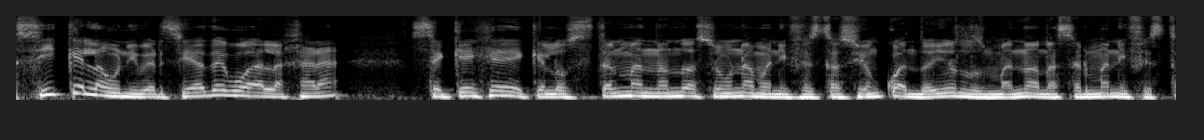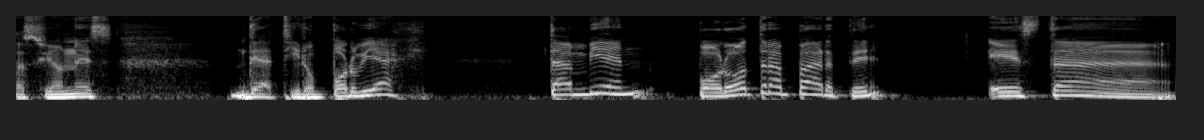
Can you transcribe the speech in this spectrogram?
sí que la Universidad de Guadalajara se queje de que los están mandando a hacer una manifestación cuando ellos los mandan a hacer manifestaciones de a tiro por viaje. También, por otra parte, esta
